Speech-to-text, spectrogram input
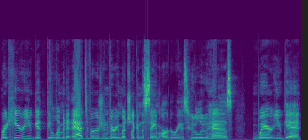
Right here, you get the limited ads version, very much like in the same artery as Hulu has, where you get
